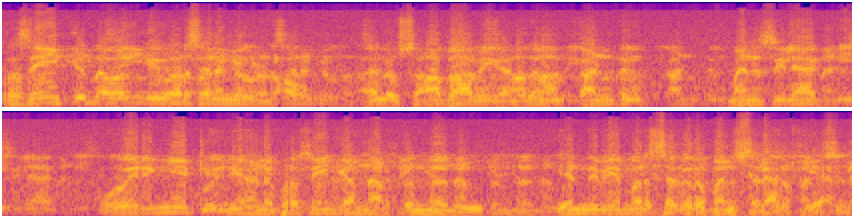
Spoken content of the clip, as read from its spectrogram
പ്രസംഗിക്കുന്നവർക്ക് വിമർശനങ്ങൾ ഉണ്ടാവും അതിൽ സ്വാഭാവികമാണ്. അത് നമുക്ക് കണ്ട് മനസ്സിലാക്കി ഒരുങ്ങിയിട്ട് തന്നെയാണ് പ്രസംഗിക്കാൻ നടക്കുന്നത് എന്ന് വിമർശകർ മനസ്സിലാക്കിയാൽ.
